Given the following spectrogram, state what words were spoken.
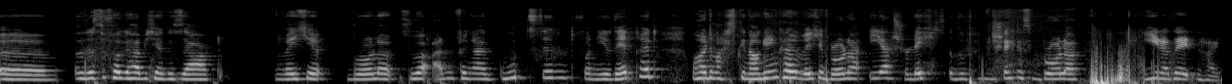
ähm, in der letzten Folge habe ich ja gesagt, welche Brawler für Anfänger gut sind von ihrer Seltenheit. Und heute mache ich das genau Gegenteil, welche Brawler eher schlecht, also die schlechtesten Brawler jeder Seltenheit.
